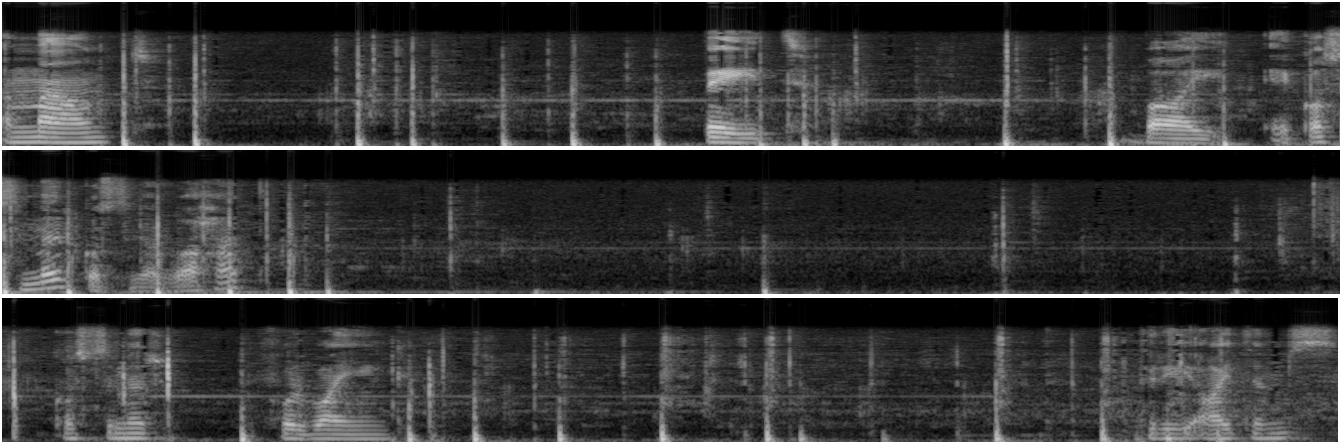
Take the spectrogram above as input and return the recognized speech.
amount paid by a customer customer واحد customer for buying three items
